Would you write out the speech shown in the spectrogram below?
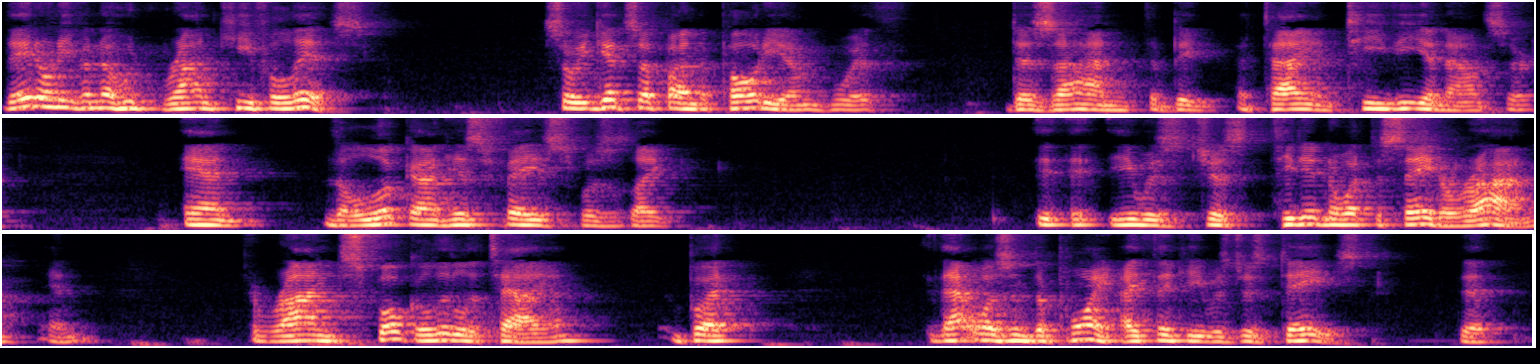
They don't even know who Ron Kiefel is, so he gets up on the podium with De Zan, the big Italian TV announcer, and the look on his face was like he was just he didn't know what to say to Ron, and Ron spoke a little Italian, but that wasn't the point. I think he was just dazed that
